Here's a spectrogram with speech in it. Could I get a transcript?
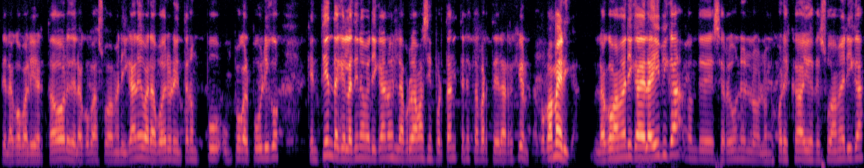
de la Copa Libertadores, de la Copa Sudamericana, y para poder orientar un, pu- un poco al público que entienda que el latinoamericano es la prueba más importante en esta parte de la región. La Copa América. La Copa América de la hípica, donde se reúnen lo- los mejores caballos de Sudamérica.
